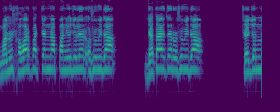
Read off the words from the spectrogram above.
মানুষ খাবার পাচ্ছেন না, পানীয় জলের অসুবিধা, যাতায়াতের অসুবিধা। সেই জন্য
